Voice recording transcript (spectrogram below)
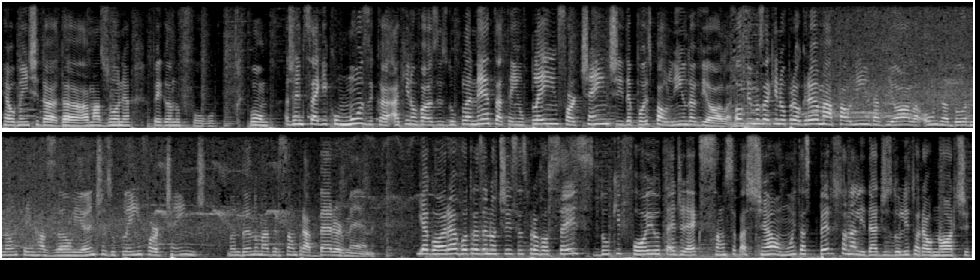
realmente da, da Amazônia pegando fogo. Bom, a gente segue com música aqui no Vozes do Planeta, tem o Playing for Change e depois Paulinho da Viola. Ouvimos aqui no programa Paulinho da Viola, onde a dor não tem razão, e antes o Playing for Change, mandando uma versão para Better Man. E agora eu vou trazer notícias para vocês do que foi o TEDx São Sebastião. Muitas personalidades do litoral norte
